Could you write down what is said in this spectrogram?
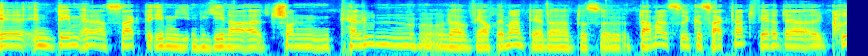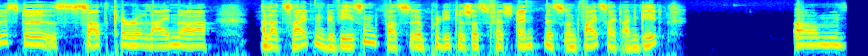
äh, in dem er sagte, eben jener John Calhoun oder wer auch immer, der da das äh, damals gesagt hat, wäre der größte South Carolina aller Zeiten gewesen, was äh, politisches Verständnis und Weisheit angeht. Ähm,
